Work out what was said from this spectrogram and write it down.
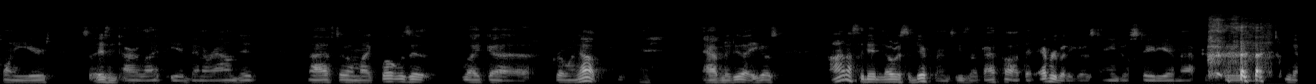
20 years so his entire life he had been around it. I asked him, I'm like, what was it like uh, growing up having to do that? He goes, honestly didn't notice a difference. He's like, I thought that everybody goes to Angel Stadium after school, you know,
